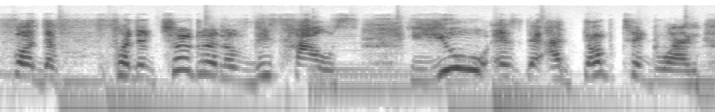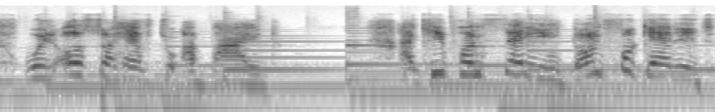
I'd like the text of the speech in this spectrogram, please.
for the for the children of this house, you, as the adopted one, will also have to abide. I keep on saying, don't forget it.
